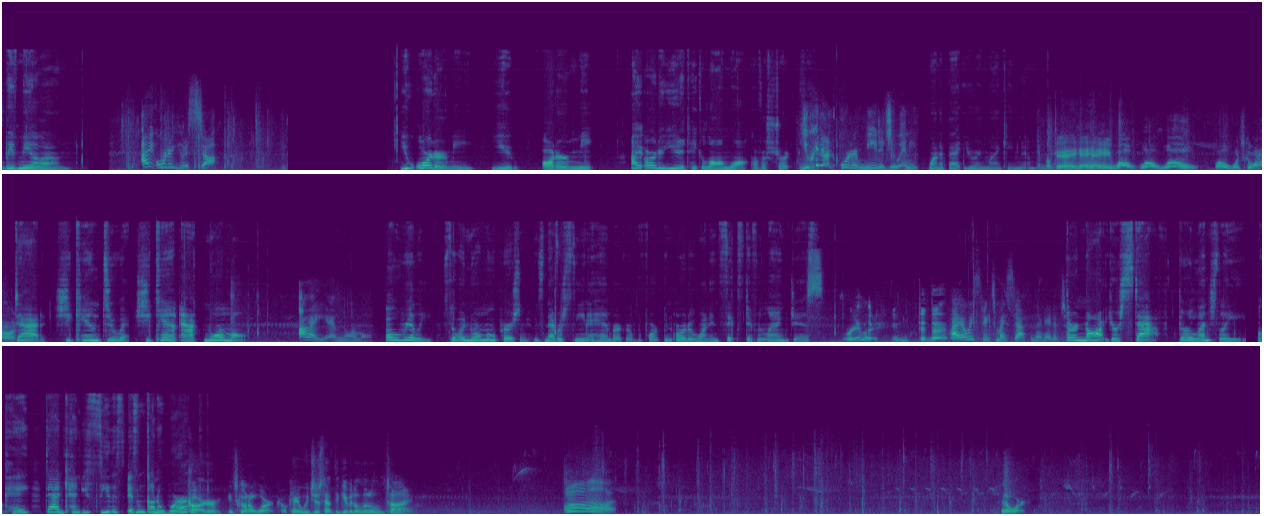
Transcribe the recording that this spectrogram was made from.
Leave me alone. I order you to stop. You order me. You order me. I order you to take a long walk over short. You cannot order me to do anything. Wanna bet you're in my kingdom? Okay, hey, hey, hey, hey, whoa, whoa, whoa, whoa, what's going on? Dad, she can't do it. She can't act normal. I am normal. Oh, really? So a normal person who's never seen a hamburger before can order one in six different languages? Really? You did that? I always speak to my staff in their native tongue. They're not your staff. They're a lunch lady. Okay? Dad, can't you see this isn't gonna work? Carter, it's gonna work, okay? We just have to give it a little time. It'll work.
